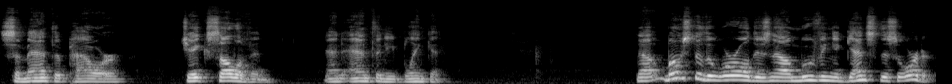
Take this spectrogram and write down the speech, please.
Samantha Power, Jake Sullivan, and Antony Blinken. Now, most of the world is now moving against this order.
